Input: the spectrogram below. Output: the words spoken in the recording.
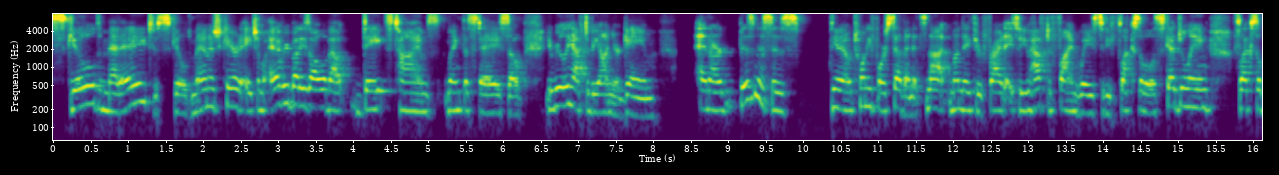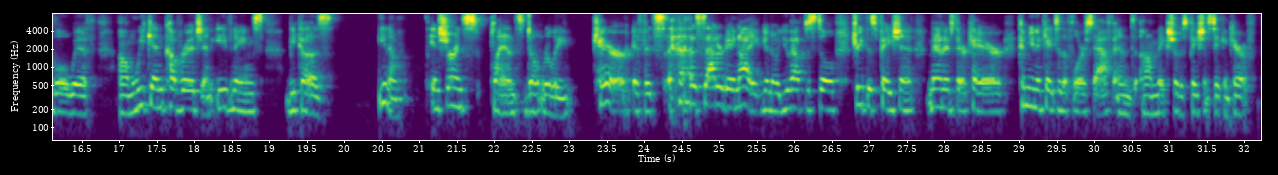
skilled med A to skilled managed care to HMO. Everybody's all about dates, times, length of stay. So you really have to be on your game. And our business is, you know, 24 7. It's not Monday through Friday. So you have to find ways to be flexible with scheduling, flexible with um, weekend coverage and evenings because, you know, insurance plans don't really care if it's a Saturday night. You know, you have to still treat this patient, manage their care, communicate to the floor staff, and um, make sure this patient's taken care of.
